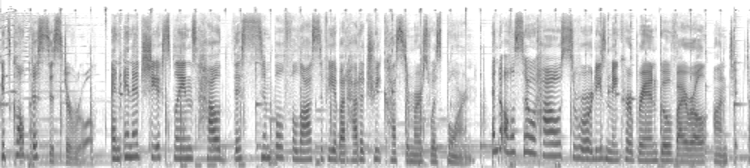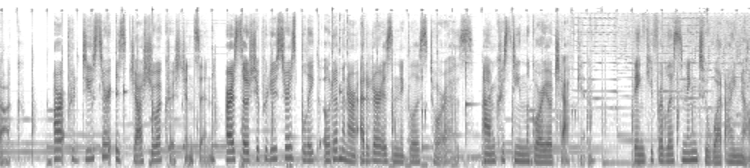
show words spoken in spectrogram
It's called The Sister Rule, and in it, she explains how this simple philosophy about how to treat customers was born, and also how sororities make her brand go viral on TikTok. Our producer is Joshua Christensen. Our associate producer is Blake Odom, and our editor is Nicholas Torres. I'm Christine Lagorio Chafkin. Thank you for listening to What I Know.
